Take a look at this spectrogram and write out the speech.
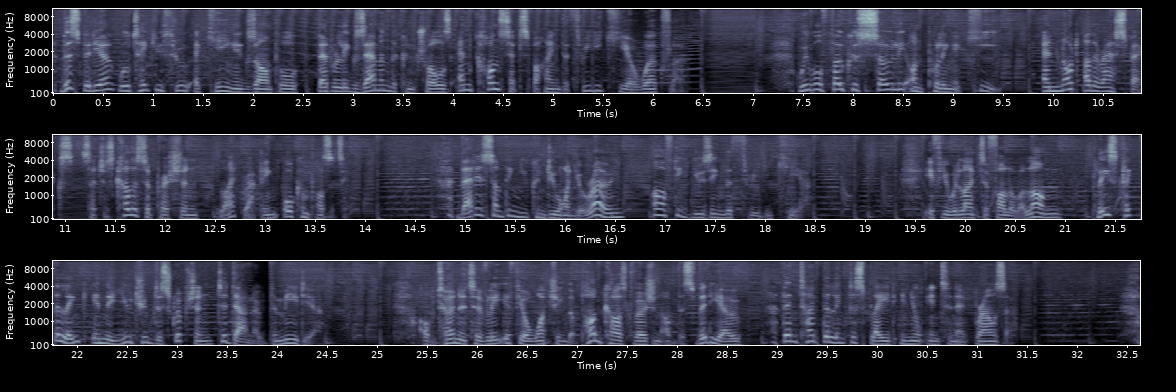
This video will take you through a keying example that will examine the controls and concepts behind the 3D keyer workflow. We will focus solely on pulling a key and not other aspects such as color suppression, light wrapping or compositing. That is something you can do on your own after using the 3D keyer. If you would like to follow along, please click the link in the YouTube description to download the media. Alternatively, if you're watching the podcast version of this video, then type the link displayed in your internet browser.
